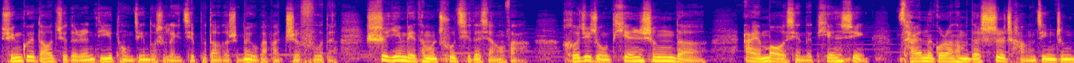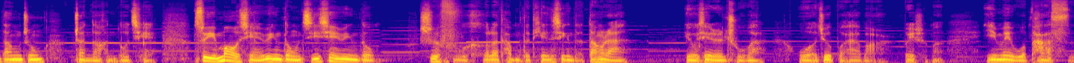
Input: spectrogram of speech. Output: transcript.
循规蹈矩的人，第一桶金都是累积不到的，是没有办法致富的。是因为他们出奇的想法和这种天生的爱冒险的天性，才能够让他们在市场竞争当中赚到很多钱。所以，冒险运动、极限运动是符合了他们的天性的。当然，有些人除外，我就不爱玩。为什么？因为我怕死。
